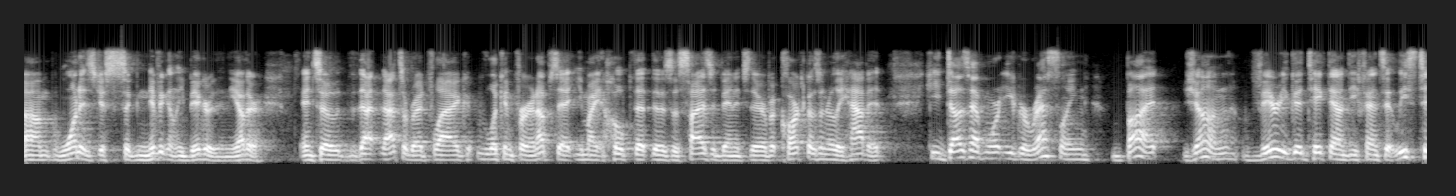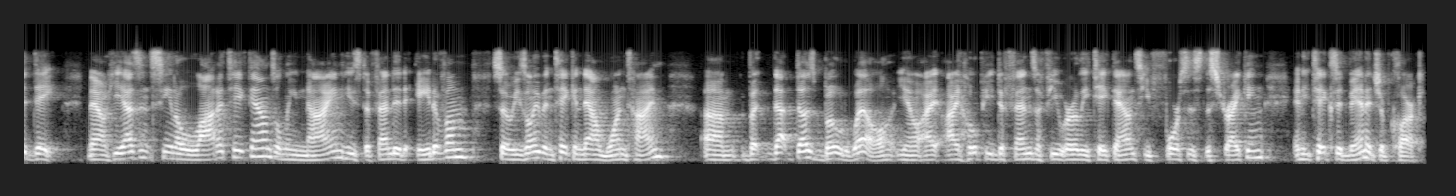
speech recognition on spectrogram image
um, one is just significantly bigger than the other. And so that that's a red flag. Looking for an upset, you might hope that there's a size advantage there, but Clark doesn't really have it. He does have more eager wrestling, but Zheng, very good takedown defense, at least to date. Now, he hasn't seen a lot of takedowns, only nine. He's defended eight of them. So he's only been taken down one time. Um, but that does bode well. You know, I, I hope he defends a few early takedowns. He forces the striking and he takes advantage of Clark.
